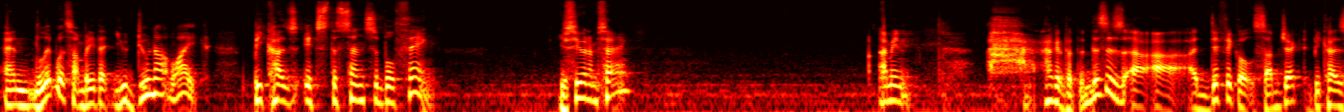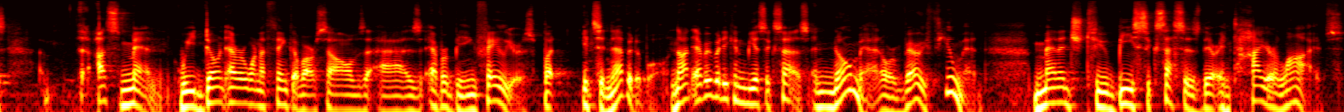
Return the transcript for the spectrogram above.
and live with somebody that you do not like because it's the sensible thing. You see what I'm saying? I mean, how can I put this? This is a, a difficult subject because us men, we don't ever want to think of ourselves as ever being failures, but it's inevitable. Not everybody can be a success, and no man, or very few men, manage to be successes their entire lives.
